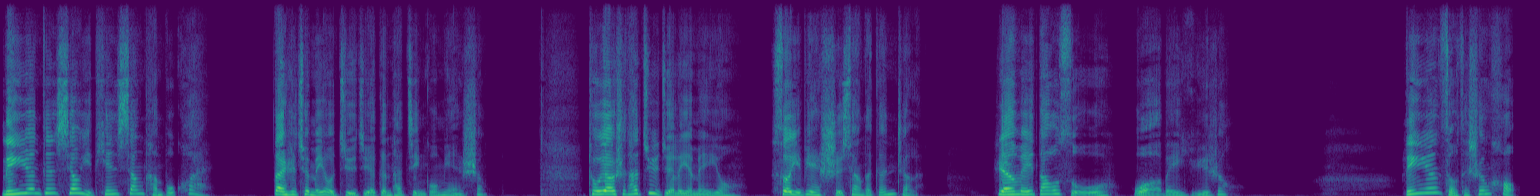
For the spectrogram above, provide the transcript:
林渊跟萧逸天相谈不快，但是却没有拒绝跟他进宫面圣。主要是他拒绝了也没用，所以便识相的跟着了。人为刀俎，我为鱼肉。林渊走在身后。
